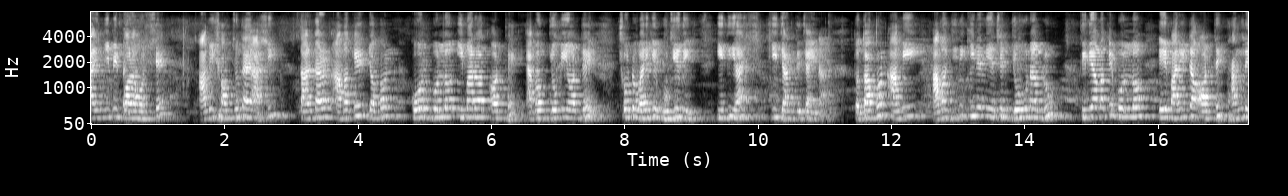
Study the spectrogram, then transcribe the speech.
আইনজীবীর পরামর্শে আমি সমঝোতায় আসি। তার কারণ আমাকে যখন কোর্ট বলল, ইমারত অর্ধেক এবং জমি অর্ধেক, ছোট ভাইকে বুঝিয়ে দিন, ইতিহাস কি জানতে চাই না? তো তখন আমি আমার যিনি কিনে নিয়েছেন যমুনা গ্রুপ, তিনি আমাকে বলল এই বাড়িটা অর্ধেক ভাঙলে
